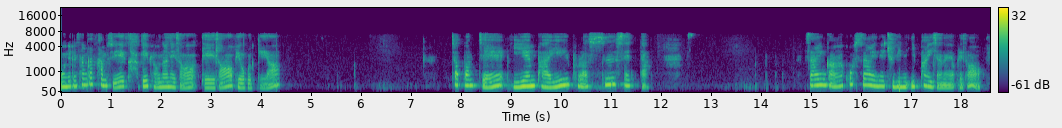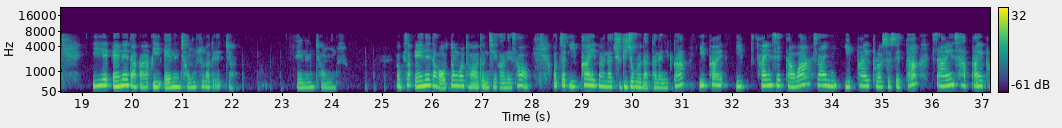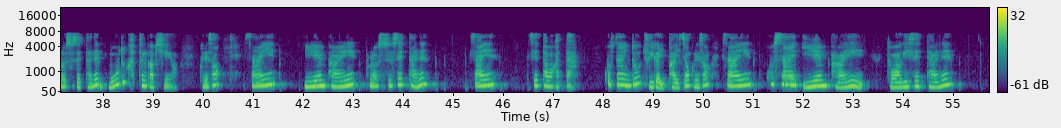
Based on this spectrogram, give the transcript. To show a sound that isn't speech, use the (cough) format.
오늘은 삼각함수의 각의 변환에서 대해서 배워볼게요. 첫 번째, 2n 파이 플러스 세타. 사인과 코사인의 주기는 2파이잖아요. 그래서 이 n에다가 이 n은 정수가 되겠죠. n은 정수. 여기서 n에다가 어떤 걸 더하든지 간에서 어차피 2파이가 나 주기적으로 나타나니까 2파이, 2 사인 세타와 사인 2파이 플러스 세타, 사인 4파이 플러스 세타는 모두 같은 값이에요. 그래서 사인 2n 파이 플러스 세타는 사인 세타와 같다. 코사인도 주기가 2파이죠. 그래서 사인 코사인 2n 파이 더하기 세타는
